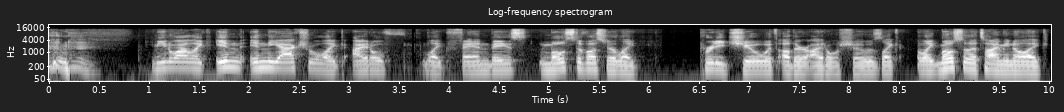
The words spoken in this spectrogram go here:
Meanwhile, like in in the actual like idol like fan base, most of us are like pretty chill with other idol shows. Like like most of the time, you know, like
